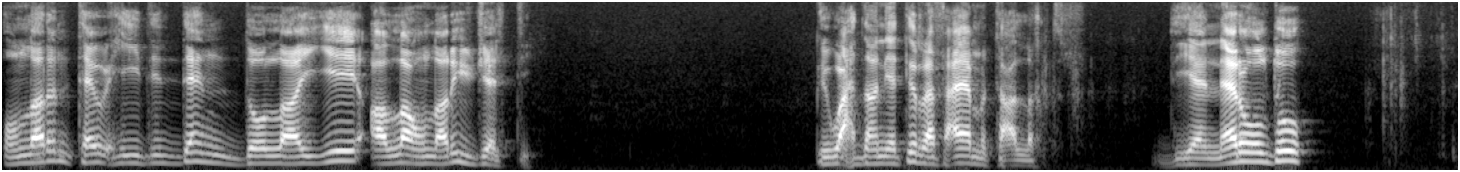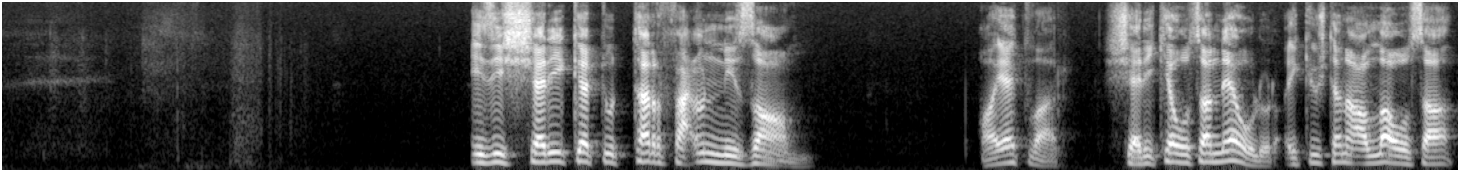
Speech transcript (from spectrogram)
Onların tevhidinden dolayı Allah onları yüceltti. Bir vahdaniyeti raf'aya müteallıktır. Diyenler oldu. İzi şeriketu terfa'un nizam. Ayet var. Şerike olsa ne olur? 2-3 tane Allah olsa,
